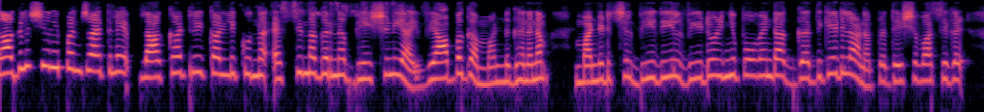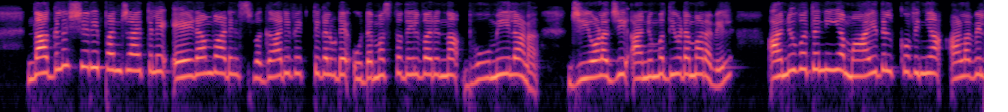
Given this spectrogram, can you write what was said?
നാഗലശ്ശേരി പഞ്ചായത്തിലെ പ്ലാക്കാട്ടിരി കള്ളിക്കുന്ന് എസ് സി നഗറിന് ഭീഷണിയായി വ്യാപക മണ്ണ് ഖനനം മണ്ണിടിച്ചിൽ ഭീതിയിൽ വീടൊഴിഞ്ഞു പോവേണ്ട ഗതികേടിലാണ് പ്രദേശവാസികൾ. നാഗലശ്ശേരി പഞ്ചായത്തിലെ ഏഴാം വാർഡിൽ സ്വകാര്യ വ്യക്തികളുടെ ഉടമസ്ഥതയിൽ വരുന്ന ഭൂമിയിലാണ് ജിയോളജി അനുമതിയുടെ മറവിൽ അനുവദനീയമായതിൽ കുവിഞ്ഞ അളവിൽ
